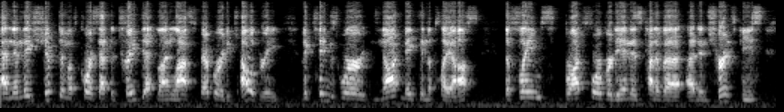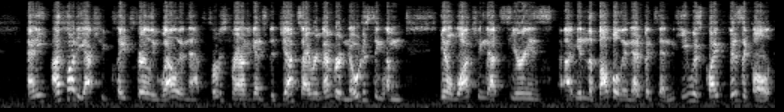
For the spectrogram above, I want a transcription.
and then they shipped him, of course, at the trade deadline last February to Calgary. The Kings were not making the playoffs. The Flames brought Forbort in as kind of a, an insurance piece. And he, I thought he actually played fairly well in that first round against the Jets. I remember noticing him, you know, watching that series uh, in the bubble in Edmonton. He was quite physical.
